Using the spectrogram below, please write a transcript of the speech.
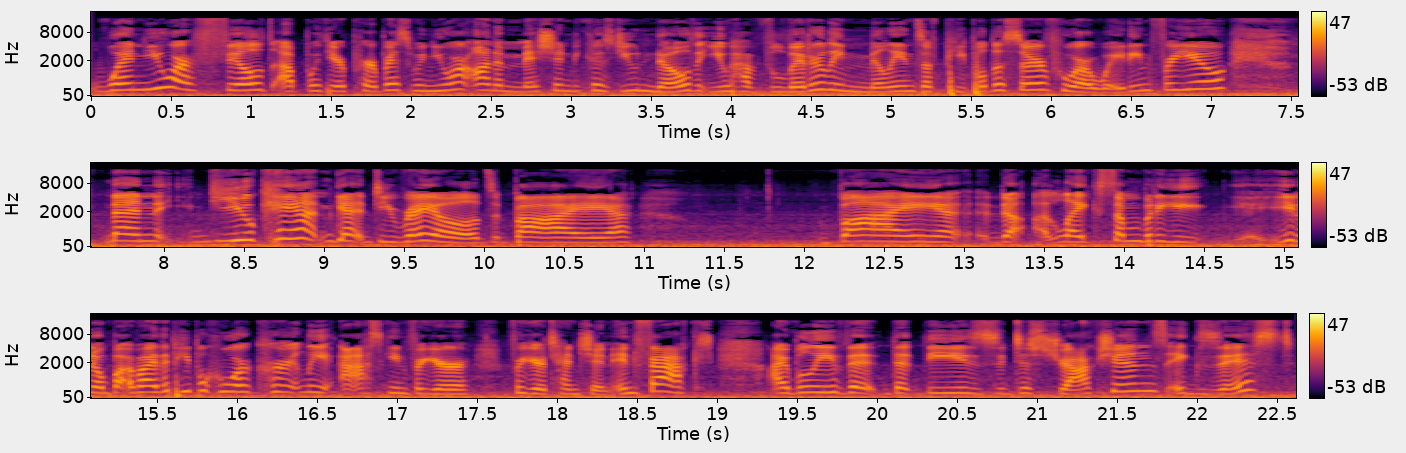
when you are filled up with your purpose, when you are on a mission because you know that you have literally millions of people to serve who are waiting for you, then you can't get derailed by by like somebody you know by, by the people who are currently asking for your for your attention. In fact i believe that that these distractions exist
